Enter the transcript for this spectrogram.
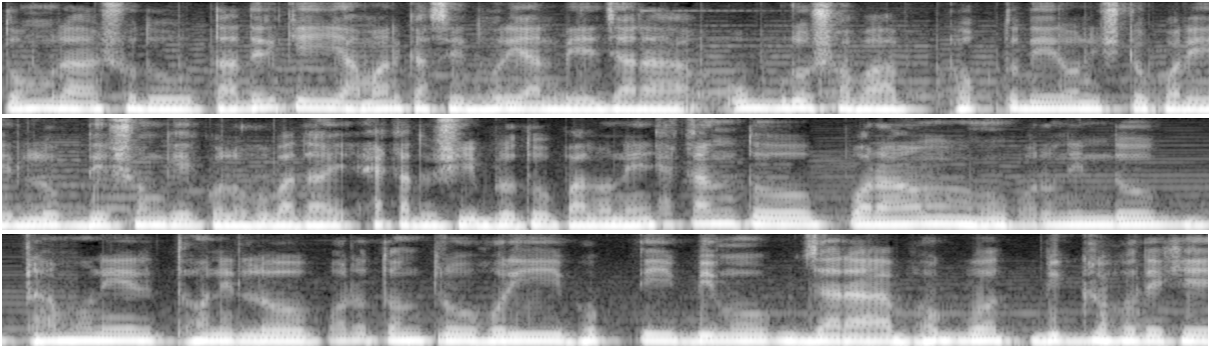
তোমরা শুধু তাদেরকেই আমার কাছে ধরে আনবে যারা উগ্র স্বভাব ভক্তদের অনিষ্ট করে, লোকদের সঙ্গে কলহ বাধায় একাদশী ব্রত পালনে একান্ত পরাম পরনিন্দক ব্রাহ্মণের ধনের লোভ, পরতন্ত্র, হরি, ভক্তি, বিমুখ যারা ভগবত বিগ্রহ দেখে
